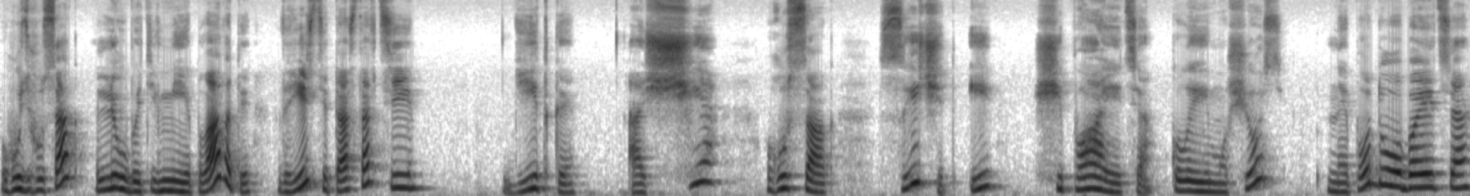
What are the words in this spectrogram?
Гусь-гусак любить і вміє плавати в річці та ставці. Дітки, а ще гусак сичить і щіпається, коли йому щось не подобається.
